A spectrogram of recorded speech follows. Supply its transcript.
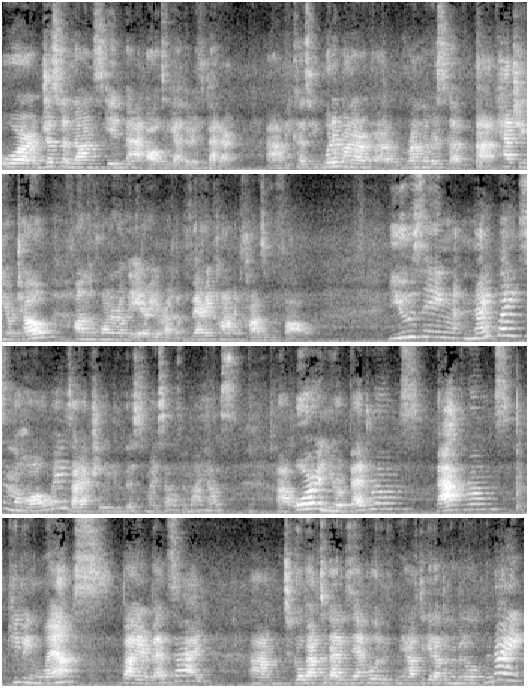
or just a non-skid mat altogether is better. Uh, because you wouldn't want to uh, run the risk of uh, catching your toe on the corner of the area rug, a very common cause of a fall. Using night lights in the hallways, I actually do this myself in my house, uh, or in your bedrooms, bathrooms, keeping lamps by your bedside. Um, to go back to that example of if we have to get up in the middle of the night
